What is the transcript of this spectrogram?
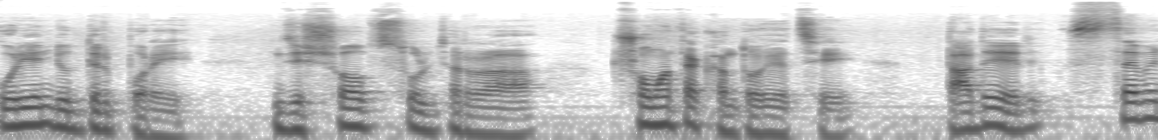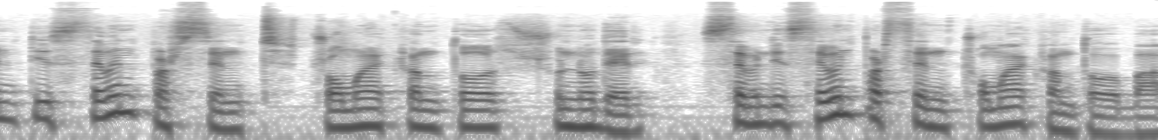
কোরিয়ান যুদ্ধের পরে যেসব সোলজাররা ট্রমাতে আক্রান্ত হয়েছে, তাদের সেভেন্টি সেভেন পার্সেন্ট ট্রমা আক্রান্ত সৈন্যদের সেভেন্টি সেভেন পার্সেন্ট ট্রমা আক্রান্ত বা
